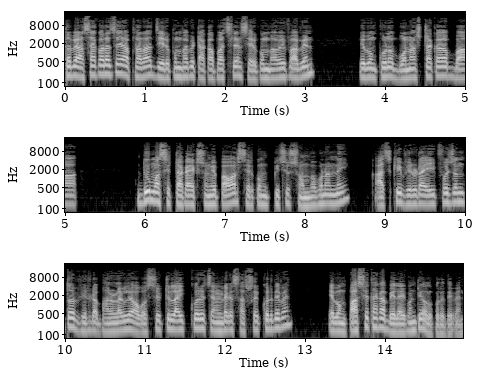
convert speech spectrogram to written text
তবে আশা করা যায় আপনারা যেরকমভাবে টাকা পাচ্ছিলেন, সেরকমভাবে পাবেন এবং কোনো বোনাস টাকা বা দু মাসের টাকা একসঙ্গে পাওয়ার সেরকম কিছু সম্ভাবনা নেই। আজকে ভিডিওটা এই পর্যন্ত। ভিডিওটা ভালো লাগলে অবশ্যই একটি লাইক করে চ্যানেলটাকে সাবস্ক্রাইব করে দেবেন এবং পাশে থাকা বেল আইকনটি অল করে দেবেন।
